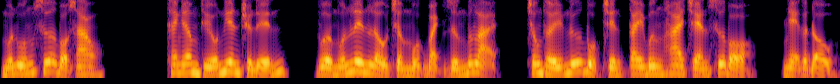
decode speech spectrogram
muốn uống sữa bò sao? Thanh âm thiếu niên truyền đến, vừa muốn lên lầu Trầm Mục Bạch dừng bước lại, trông thấy nữ buộc trên tay bưng hai chén sữa bò, nhẹ gật đầu.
